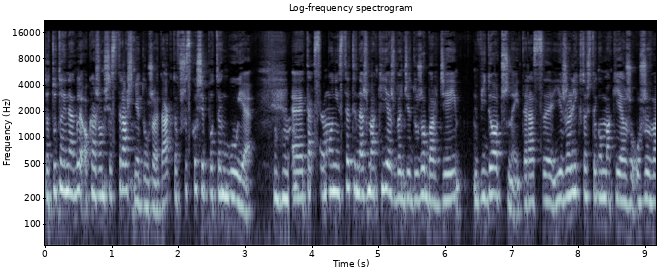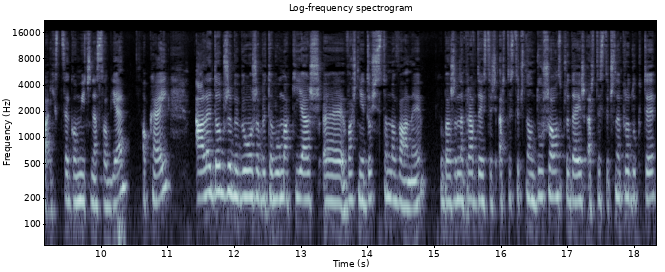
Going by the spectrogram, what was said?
to tutaj nagle okażą się strasznie duże, tak? To wszystko się potęguje. Mhm. E, tak samo niestety nasz makijaż będzie dużo bardziej widoczny. I teraz, e, jeżeli ktoś tego makijażu używa i chce go mieć na sobie, ok, ale dobrze by było, żeby to był makijaż e, właśnie dość stonowany, chyba że naprawdę jesteś artystyczną duszą, sprzedajesz artystyczne produkty,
